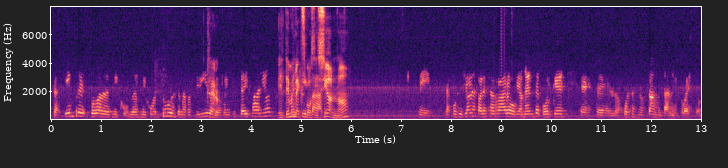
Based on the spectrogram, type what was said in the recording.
O sea, siempre, toda desde mi, desde mi juventud, desde me recibí, desde los 26 años. El tema es la exposición, ¿no? Sí, la exposición les parece raro, obviamente, porque este, los jueces no están tan expuestos.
